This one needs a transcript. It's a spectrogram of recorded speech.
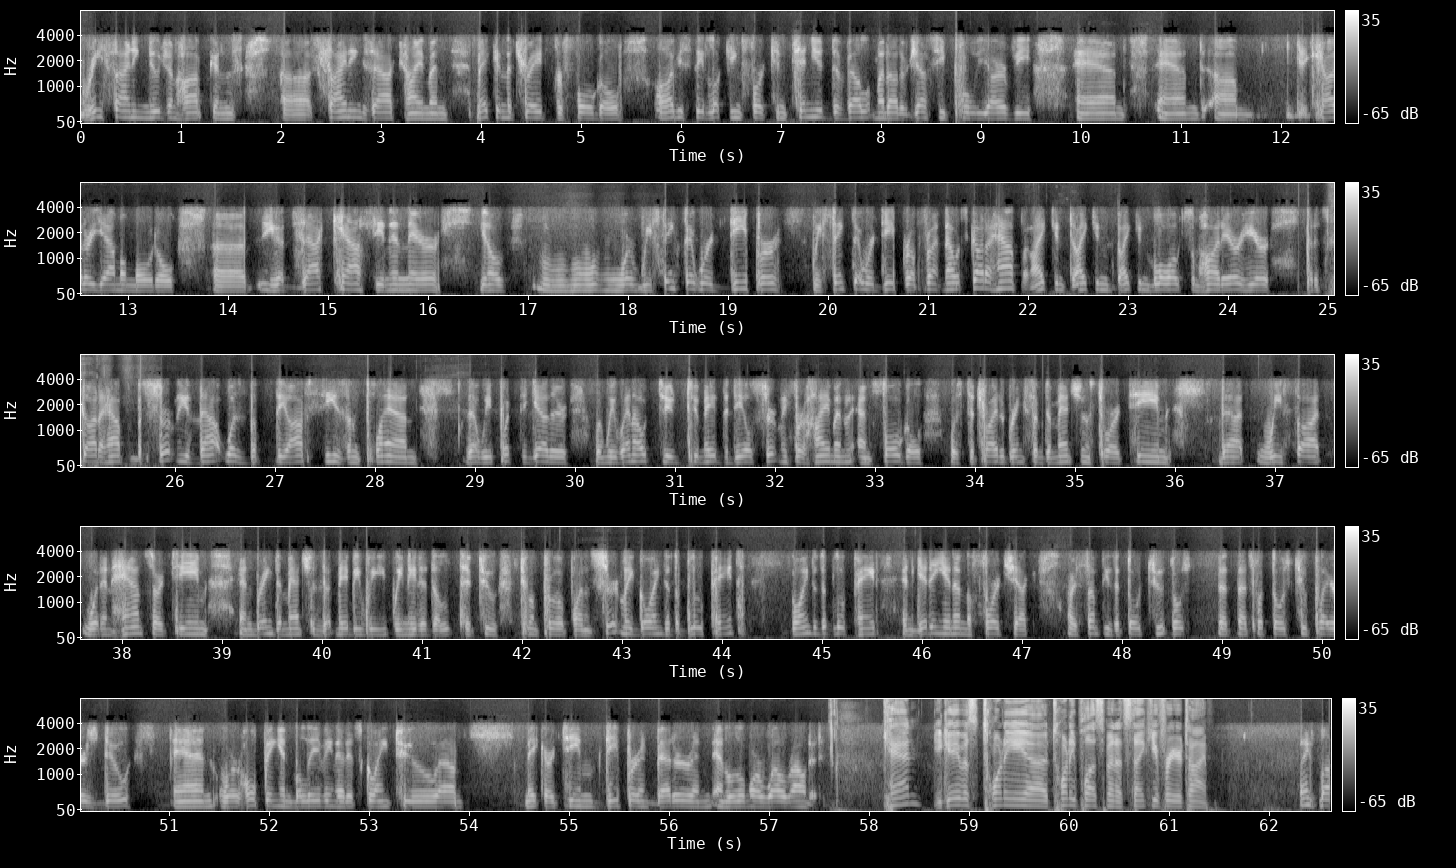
re-signing Nugent Hopkins, uh, signing Zach Hyman, making the trade for Foegele, obviously looking for continued development out of Jesse Puljujarvi and and um, Kailer Yamamoto. Uh, you got Zach Kassian in there. You know, where we think that we're deeper. We think that we're deeper up front. Now it's got to happen. I can, I can, I can blow out some hot air here, but it's got to happen. But certainly that was the the off-season plan that we put together when we went out to to make the deal. Certainly for Hyman and Foegele was to try to bring some dimensions to our team that we thought would enhance our team and bring dimensions that maybe we we needed to to to, to improve upon. Certainly going to the blue paint going to the blue paint and getting in on the forecheck are something that those two those that that's what those two players do, and we're hoping and believing that it's going to um, make our team deeper and better and, and a little more well rounded. Ken, you gave us 20, uh, 20 plus minutes. Thank you for your time. Thanks, Bob.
